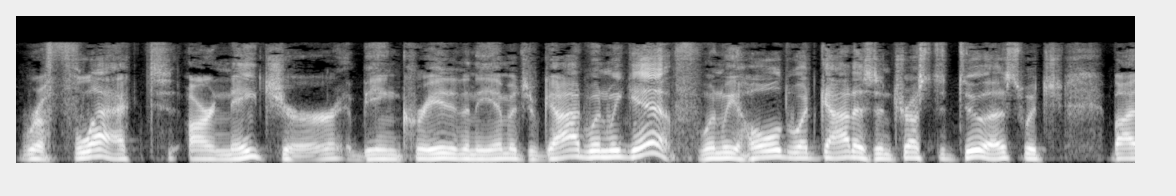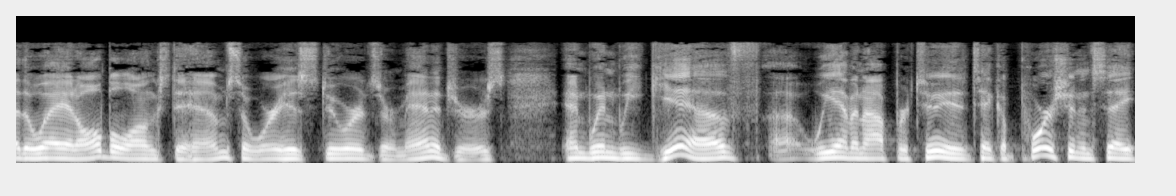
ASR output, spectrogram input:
reflect our nature being created in the image of God when we give, when we hold what God has entrusted to us, which, by the way, it all belongs to Him. So we're His stewards or managers. And when we give, uh, we have an opportunity to take a portion and say,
